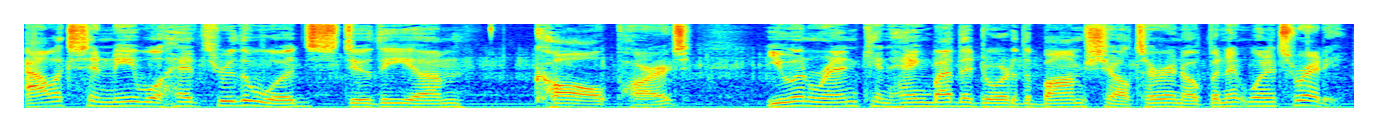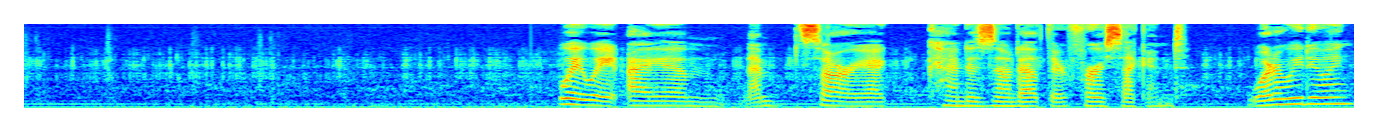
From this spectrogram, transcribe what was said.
Alex and me will head through the woods, do the, um, call part. You and Ren can hang by the door to the bomb shelter and open it when it's ready. Wait, wait, I um I'm sorry, I kinda zoned out there for a second. What are we doing?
